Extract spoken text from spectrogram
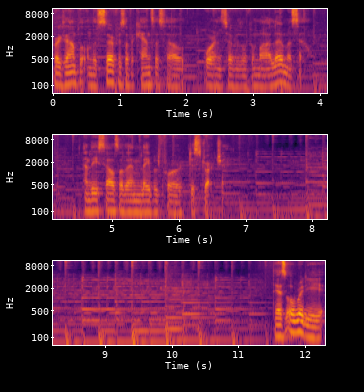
for example, on the surface of a cancer cell or on the surface of a myeloma cell. And these cells are then labeled for destruction. There's already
